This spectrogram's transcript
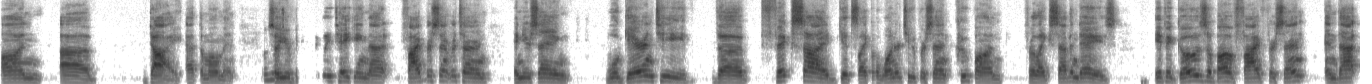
on uh, DAI at the moment. Mm-hmm. So you're basically taking that 5% return and you're saying, we'll guarantee the fixed side gets like a 1 or 2% coupon for like seven days. If it goes above 5%, and that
